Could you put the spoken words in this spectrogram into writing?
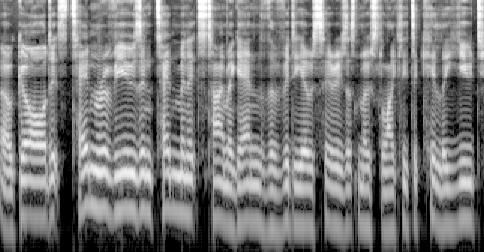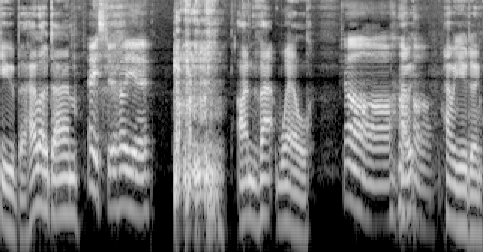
Oh god, it's 10 reviews in 10 minutes time again, the video series that's most likely to kill a YouTuber. Hello Dan. Hey Stu, how are you? I'm that well. Oh, How, how are you doing?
